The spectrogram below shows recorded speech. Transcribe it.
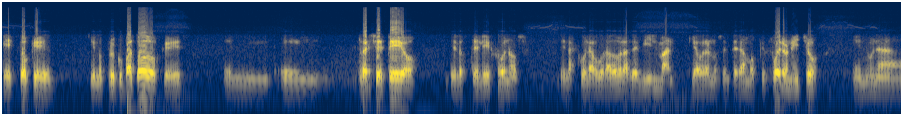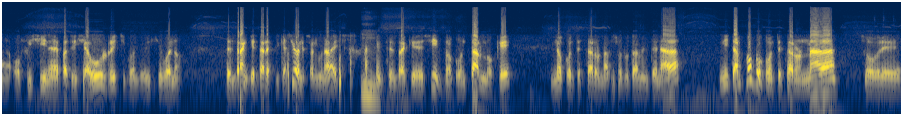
esto que, nos preocupa a todos, que es el, reseteo de los teléfonos de las colaboradoras de Milman, que ahora nos enteramos que fueron hechos en una oficina de Patricia Bullrich, y cuando dije, bueno, tendrán que dar explicaciones alguna vez, mm. tendrá que decirnos, contarnos que no contestaron absolutamente nada, ni tampoco contestaron nada sobre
